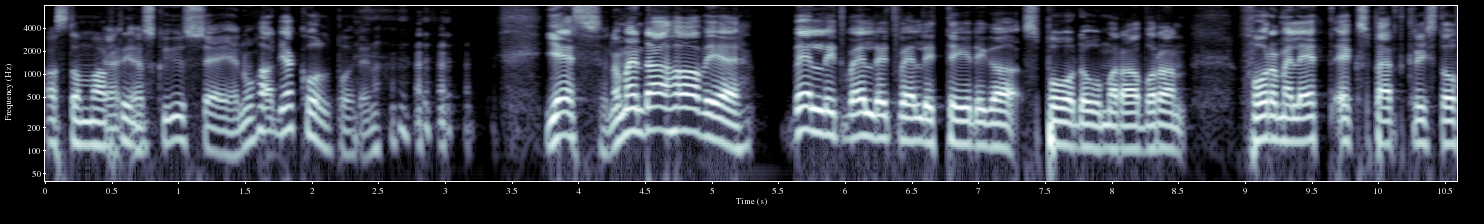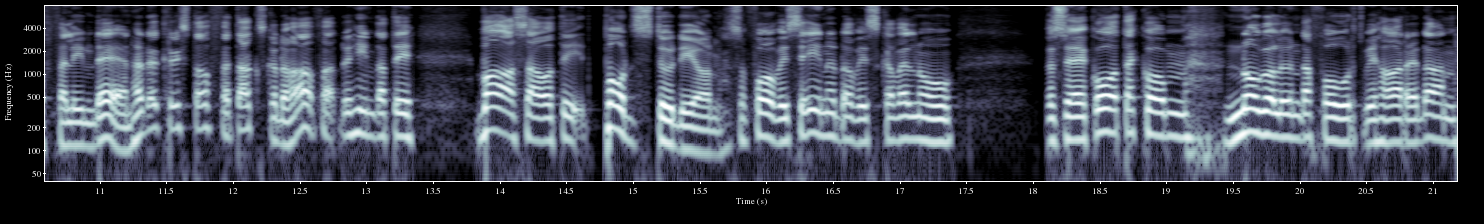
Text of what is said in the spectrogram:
Aston Martin. Jag, jag skulle ju säga, nu hade jag koll på den. yes, no, men där har vi väldigt, väldigt, väldigt tidiga spådomar av våran Formel 1-expert Kristoffer Lindén. Hördu Kristoffer, tack ska du ha för att du hindrade till Vasa och till poddstudion. Så får vi se nu då, vi ska väl nog försöka återkomma någorlunda fort. Vi har redan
